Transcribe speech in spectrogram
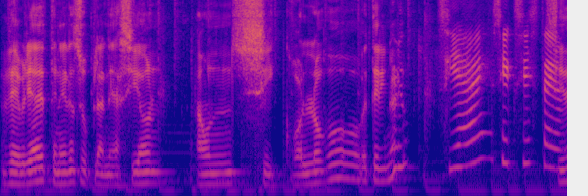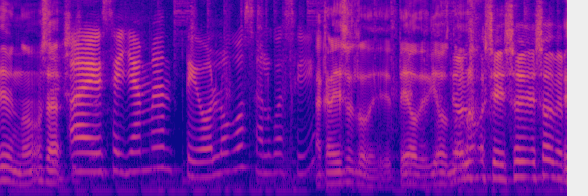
debería de tener en su planeación a un psicólogo veterinario? Sí hay, sí existe. Sí deben, ¿no? O sea, Sí, Ah, se llaman teólogos, algo así. acá eso es lo de Teo de Dios, ¿no? Teólogo- sí, eso, eso me Estudio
